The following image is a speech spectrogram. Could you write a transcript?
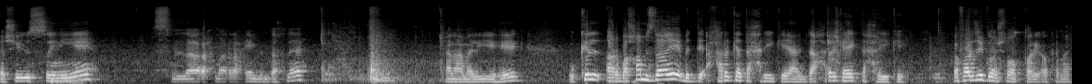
بشيل الصينية. بسم الله الرحمن الرحيم بندخلها العملية هيك. وكل أربع خمس دقايق بدي أحركها تحريكة يعني بدي أحركها هيك تحريكة. بفرجيكم شلون الطريقة كمان.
